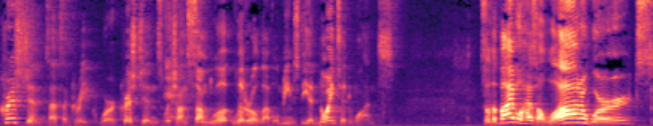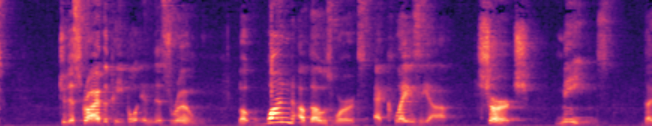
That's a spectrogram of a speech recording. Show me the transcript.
Christians, that's a Greek word, Christians, which on some literal level means the anointed ones. So the Bible has a lot of words to describe the people in this room. But one of those words, ecclesia, church, means the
